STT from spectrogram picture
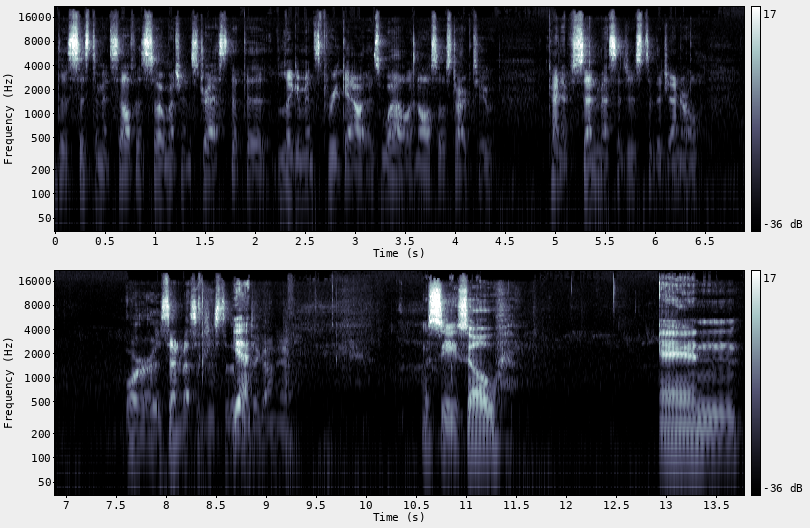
the system itself is so much in stress that the ligaments freak out as well and also start to kind of send messages to the general or send messages to the yeah. Pentagon, yeah. Let's see. So in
